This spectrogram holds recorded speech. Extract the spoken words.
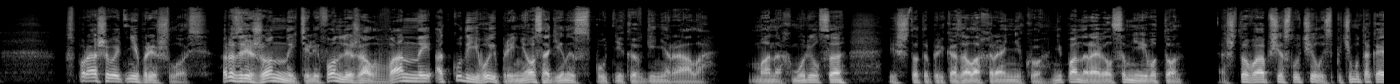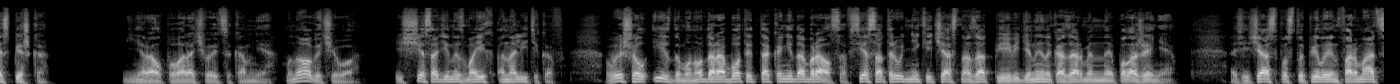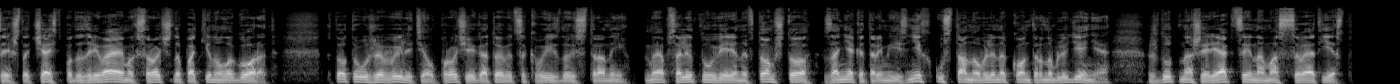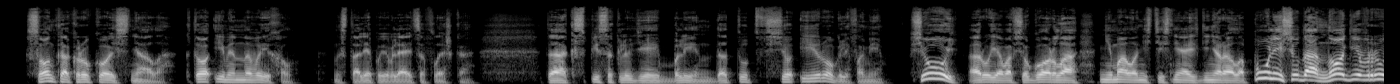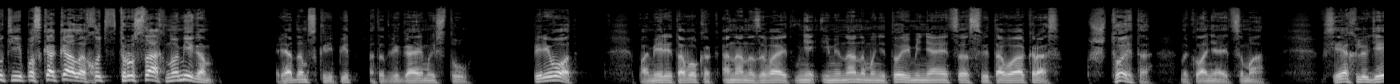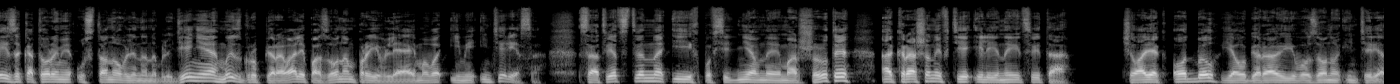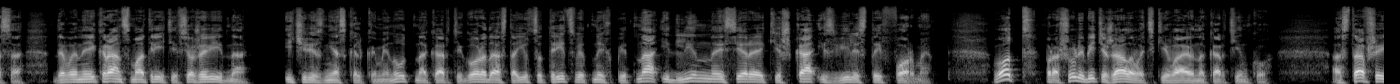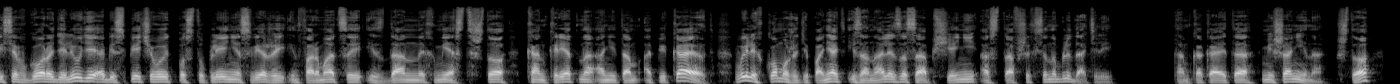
Спрашивать не пришлось. Разряженный телефон лежал в ванной, откуда его и принес один из спутников генерала. Ман охмурился и что-то приказал охраннику. Не понравился мне его тон. «А что вообще случилось? Почему такая спешка?» Генерал поворачивается ко мне. «Много чего. Исчез один из моих аналитиков. Вышел из дому, но до работы так и не добрался. Все сотрудники час назад переведены на казарменное положение. А сейчас поступила информация, что часть подозреваемых срочно покинула город. Кто-то уже вылетел, прочие готовятся к выезду из страны. Мы абсолютно уверены в том, что за некоторыми из них установлено контрнаблюдение. Ждут нашей реакции на массовый отъезд. Сон как рукой сняло. Кто именно выехал? На столе появляется флешка. Так, список людей, блин, да тут все иероглифами. «Сюй!» — ору я во все горло, немало не стесняясь генерала. «Пули сюда! Ноги в руки и поскакала, хоть в трусах, но мигом!» Рядом скрипит отодвигаемый стул. «Перевод!» По мере того, как она называет мне имена, на мониторе меняется световой окрас. «Что это?» — наклоняется Ма. Всех людей, за которыми установлено наблюдение, мы сгруппировали по зонам проявляемого ими интереса. Соответственно, и их повседневные маршруты окрашены в те или иные цвета. Человек отбыл, я убираю его зону интереса. Да вы на экран смотрите, все же видно. И через несколько минут на карте города остаются три цветных пятна и длинная серая кишка извилистой формы. Вот, прошу любить и жаловать, киваю на картинку. Оставшиеся в городе люди обеспечивают поступление свежей информации из данных мест. Что конкретно они там опекают, вы легко можете понять из анализа сообщений оставшихся наблюдателей. Там какая-то мешанина. Что?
